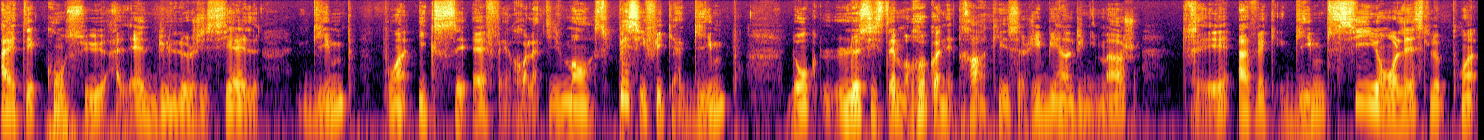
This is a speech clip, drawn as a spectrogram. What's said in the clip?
a été conçu à l'aide du logiciel GIMP. .xcf est relativement spécifique à GIMP, donc le système reconnaîtra qu'il s'agit bien d'une image créé avec GIMP si on laisse le point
